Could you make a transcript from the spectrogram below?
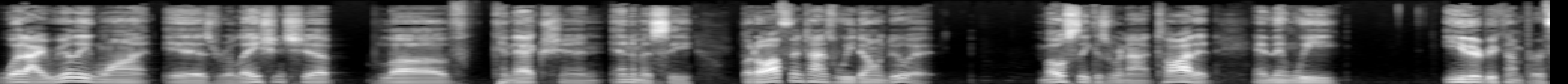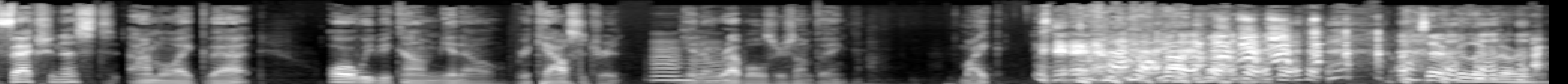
what I really want is relationship, love, connection, intimacy. But oftentimes we don't do it, mostly because we're not taught it. And then we either become perfectionist, I'm like that, or we become, you know, recalcitrant, you know, mm-hmm. rebels or something. Mike? looking over.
